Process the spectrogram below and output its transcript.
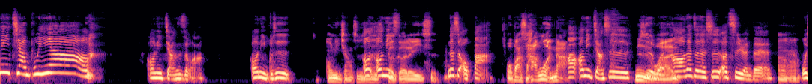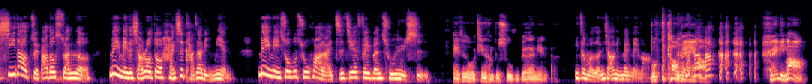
你讲不要！” 哦，你讲是什么啊？哦，你不是，欧尼讲是不欧欧尼哥哥的意思？那是欧巴。欧巴是韩文呐，哦欧尼讲是日日文文哦，那真的是二次元的诶嗯，我吸到嘴巴都酸了，妹妹的小肉豆还是卡在里面，妹妹说不出话来，直接飞奔出浴室。哎，这个我听得很不舒服，不要再念了，你怎么了？你想要你妹妹吗？不靠背哦，没礼貌。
